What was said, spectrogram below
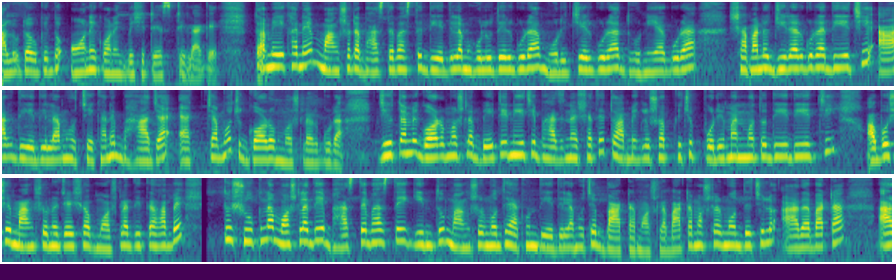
আলুটাও কিন্তু অনেক অনেক বেশি টেস্টি লাগে। তো আমি এখানে মাংসটা ভাজতে ভাজতে দিয়ে দিলাম হলুদের গুঁড়া, মরিচের গুঁড়া, ধনিয়া গুঁড়া, সামান্য জিরার গুঁড়া দিয়েছি আর দিয়ে দিলাম হচ্ছে এখানে ভাজা এক চামচ গরম মশলার গুঁড়া। যেহেতু আমি গরম মশলা বেটে নিয়েছি ভাজনার সাথে। তো আমি এগুলো সব কিছু পরিমাণ মতো দিয়ে দিয়েছি। অবশ্যই মাংস অনুযায়ী সব মশলা দিতে হবে। তো শুকনা মশলা দিয়ে ভাজতে ভাজতেই কিন্তু মাংসর মধ্যে এখন দিয়ে দিলাম হচ্ছে বাটা মশলা। বাটা মশলার মধ্যে ছিল আদা বাটা আর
